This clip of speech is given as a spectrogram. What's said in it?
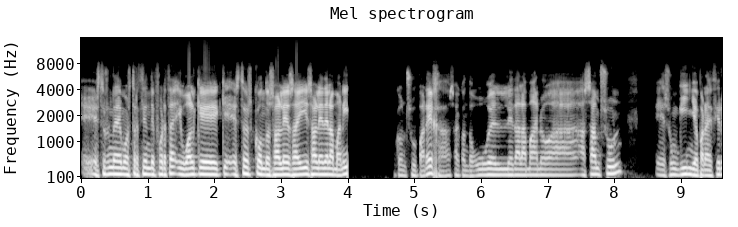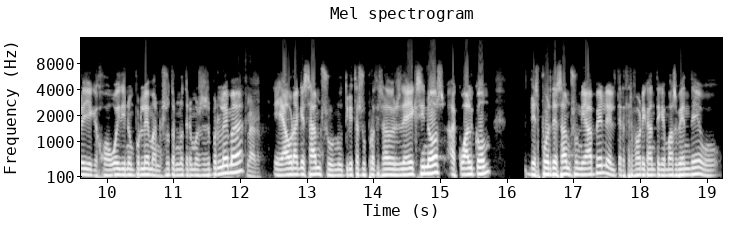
esto es una demostración de fuerza, igual que, que esto es cuando sales ahí, sale de la manita con su pareja. O sea, cuando Google le da la mano a, a Samsung, es un guiño para decir, oye, que Huawei tiene un problema, nosotros no tenemos ese problema. Claro. Eh, ahora que Samsung utiliza sus procesadores de Exynos, a Qualcomm, después de Samsung y Apple, el tercer fabricante que más vende, o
